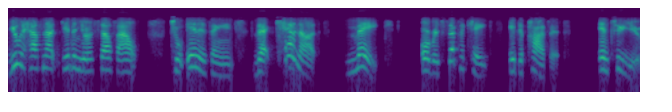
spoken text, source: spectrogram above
you have not given yourself out to anything that cannot make or reciprocate a deposit into you.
